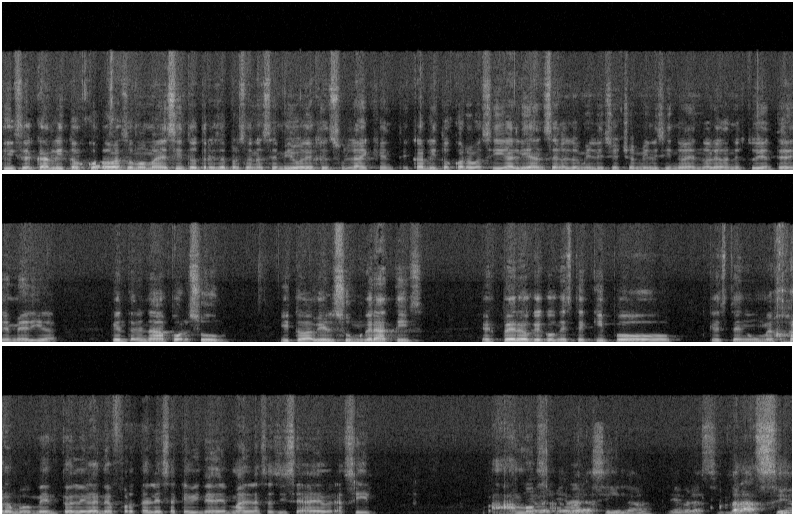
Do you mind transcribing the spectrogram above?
Dice Carlitos Córdoba, somos más de 113 personas en vivo, dejen su like, gente. Carlitos Córdoba, si Alianza en el 2018-2019 no le ganó a estudiante de Mérida, que entrenaba por Zoom, y todavía el Zoom gratis, espero que con este equipo que esté en un mejor momento le gane a Fortaleza que viene de malas, así sea de Brasil. Vamos a ver. Brasil, ¿ah? Es Brasil. Brasil.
